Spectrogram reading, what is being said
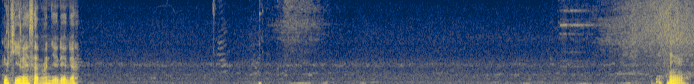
เมื่อกี้อะไรสัตว์มันเดี๋ยวเดี๋ยวเดี๋ยวอืม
